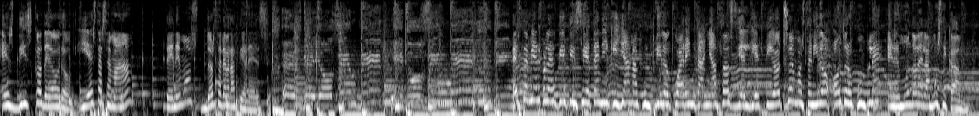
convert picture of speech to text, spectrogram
es disco de oro. Y esta semana tenemos dos celebraciones. Este miércoles 17 Nicky Jam ha cumplido 40 añazos y el 18 hemos tenido otro cumple en el mundo de la música.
